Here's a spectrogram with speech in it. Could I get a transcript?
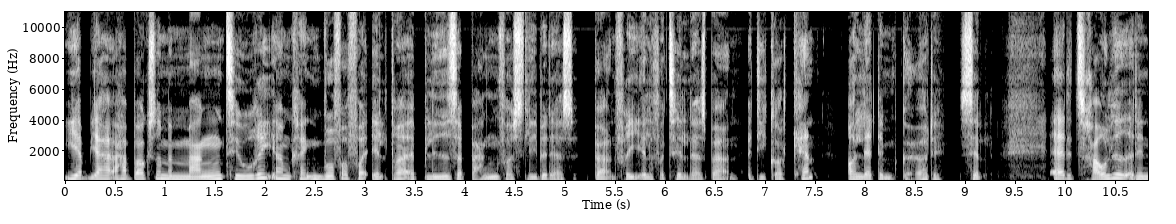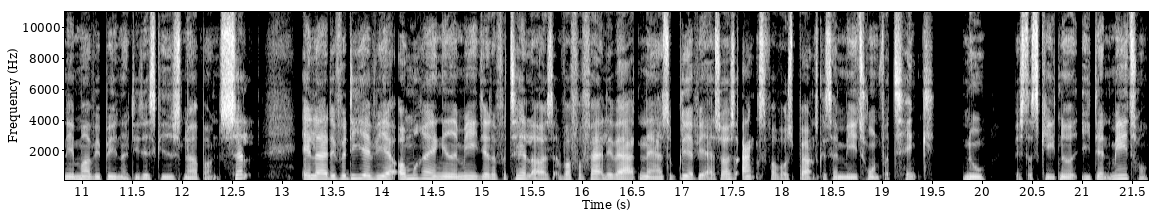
jeg, jeg har bokset med mange teorier omkring, hvorfor forældre er blevet så bange for at slippe deres børn fri, eller fortælle deres børn, at de godt kan, og lade dem gøre det selv. Er det travlhed, er det nemmere, at vi binder de der skide snørbånd selv? Eller er det fordi, at vi er omringet af medier, der fortæller os, hvor forfærdelig verden er, så bliver vi altså også angst for, at vores børn skal tage metroen for tænk nu, hvis der skete noget i den metro.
